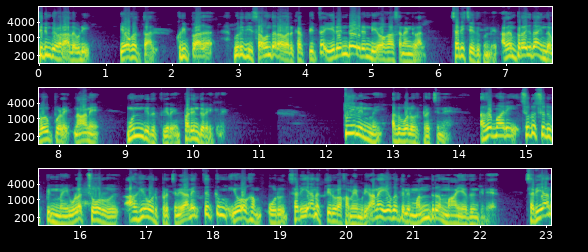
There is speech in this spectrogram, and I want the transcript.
திரும்பி வராதபடி யோகத்தால் குறிப்பாக குருஜி சவுந்தர் அவர் கற்பித்த இரண்டே இரண்டு யோகாசனங்களால் சரி செய்து கொண்டேன். அதன் பிறகுதான் இந்த வகுப்புகளை நானே முன்னிறுத்துகிறேன் பரிந்துரைக்கிறேன். துயிலின்மை அதுபோல ஒரு பிரச்சனை. அது மாதிரி சுறுசுறுப்பின்மை உளச்சோர்வு ஆகிய ஒரு பிரச்சனை. அனைத்துக்கும் யோகம் ஒரு சரியான தீர்வாக அமைய முடியும். ஆனால் யோகத்தில் மந்திரம் ஆயதும் எதுவும் கிடையாது. சரியான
